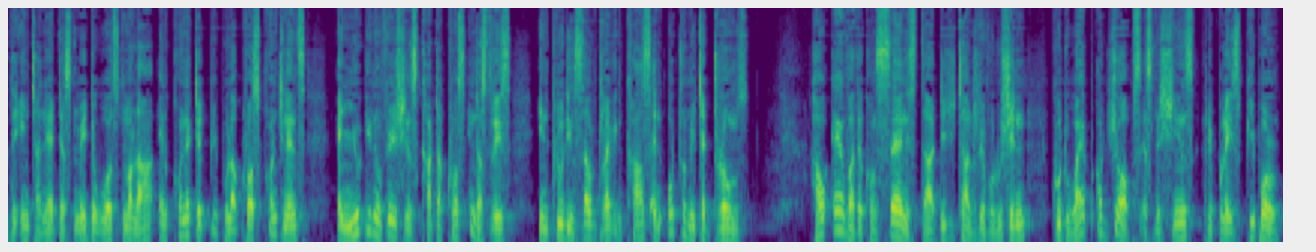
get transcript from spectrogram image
The internet has made the world smaller and connected people across continents and new innovations cut across industries, including self-driving cars and automated drones. However, the concern is that digital revolution could wipe out jobs as machines replace people.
